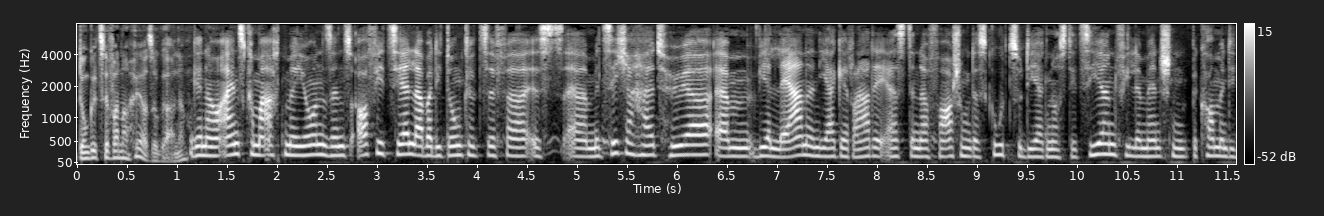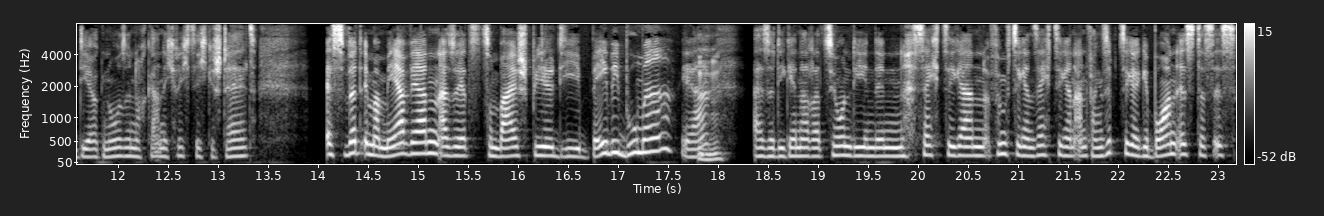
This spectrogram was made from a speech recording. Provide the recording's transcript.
Dunkelziffer noch höher sogar, ne? Genau, 1,8 Millionen sind es offiziell, aber die Dunkelziffer ist äh, mit Sicherheit höher. Ähm, wir lernen ja gerade erst in der Forschung, das gut zu diagnostizieren. Viele Menschen bekommen die Diagnose noch gar nicht richtig gestellt. Es wird immer mehr werden, also jetzt zum Beispiel die Babyboomer, ja. Mhm also die Generation, die in den 60ern, 50ern, 60ern, Anfang 70er geboren ist, das ist,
